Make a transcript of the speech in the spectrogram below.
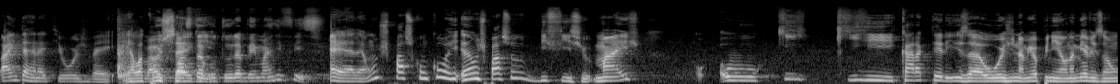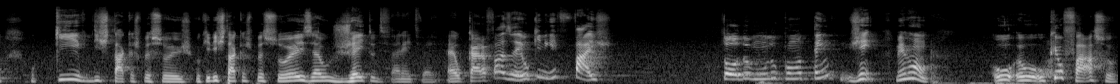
A internet hoje, velho, ela Mas o espaço consegue. da cultura é bem mais difícil. É, ela é um espaço concorrido, é um espaço difícil, mas o, que, que caracteriza hoje, na minha opinião, na minha visão, o que destaca as pessoas? O que destaca as pessoas é o jeito diferente, velho. É o cara fazer o que ninguém faz. Todo mundo com tem gente, meu irmão. O, o, o que eu faço,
